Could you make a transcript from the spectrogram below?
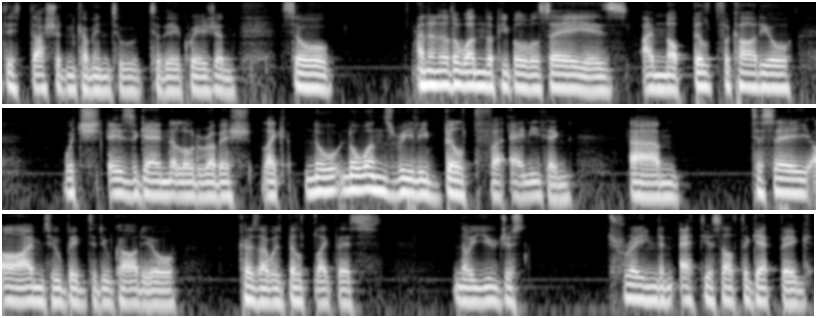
th- that shouldn't come into to the equation. So and another one that people will say is, I'm not built for cardio, which is again a load of rubbish. Like no no one's really built for anything. Um, to say, oh, I'm too big to do cardio because I was built like this. No, you just trained and ate yourself to get big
